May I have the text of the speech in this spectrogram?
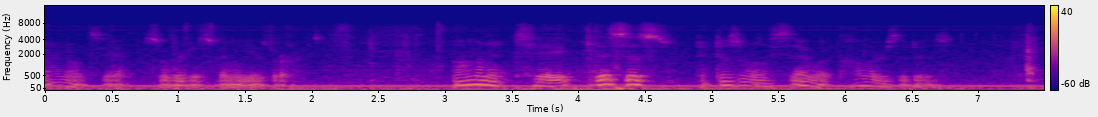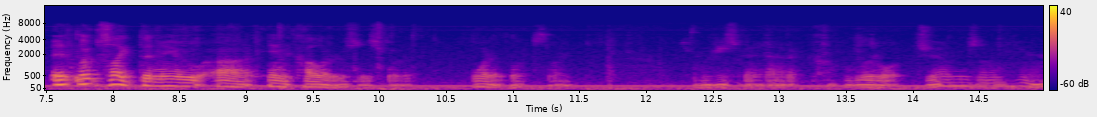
I don't see it. So we're just going to use our. I'm going to take. This is. It doesn't really say what colors it is. It looks like the new uh, in colors is what it what it looks like. So we're just going to add a couple little gems on here.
